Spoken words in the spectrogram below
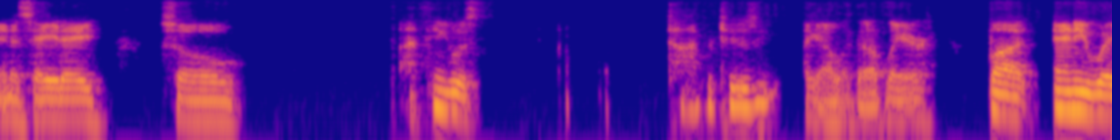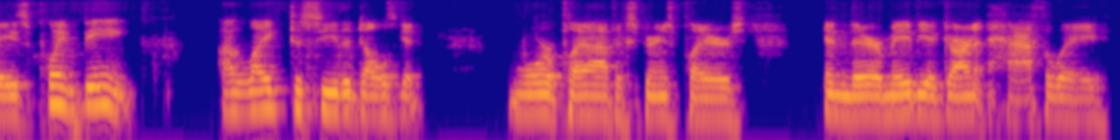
in its heyday. So I think it was Todd. I gotta look that up later. But anyways, point being, I like to see the Devils get more playoff experienced players in there. Maybe a Garnet Hathaway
